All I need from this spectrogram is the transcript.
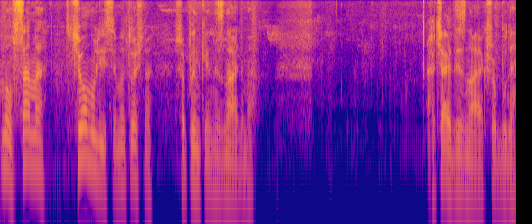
Ну, саме в цьому лісі ми точно шапинки не знайдемо. Хоча йди знаю, якщо буде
